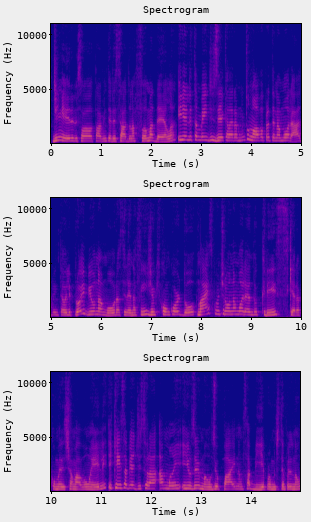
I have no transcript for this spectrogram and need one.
dinheiro, ele só tava interessado na fama dela. E ele também dizia que ela era muito nova para ter namorado, então ele proibiu o namoro, a Selena fingiu que concordou, mas continuou namorando o Chris, que era como eles chamavam ele. E quem sabia disso era a mãe e os irmãos, e o pai não sabia, por muito tempo ele não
